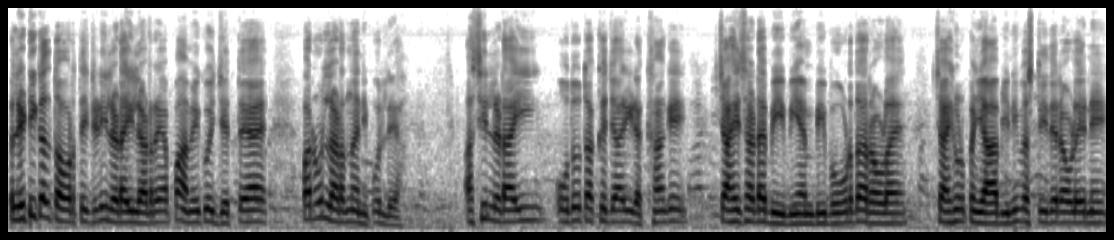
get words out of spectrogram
ਪੋਲੀਟੀਕਲ ਤੌਰ ਤੇ ਜਿਹੜੀ ਲੜਾਈ ਲੜ ਰਿਹਾ, ਭਾਵੇਂ ਕੋਈ ਜਿੱਤਿਆ ਹੈ, ਪਰ ਉਹ ਲੜਨਾ ਨਹੀਂ ਭੁੱਲਿਆ। ਅਸੀਂ ਲੜਾਈ ਉਦੋਂ ਤੱਕ ਜਾਰੀ ਰੱਖਾਂਗੇ, ਚਾਹੇ ਸਾਡਾ ਬੀਬੀਐਮਬੀ ਬੋਰਡ ਦਾ ਰੌਲਾ ਹੈ, ਚਾਹੇ ਹੁਣ ਪੰਜਾਬ ਯੂਨੀਵਰਸਿਟੀ ਦੇ ਰੌਲੇ ਨੇ,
